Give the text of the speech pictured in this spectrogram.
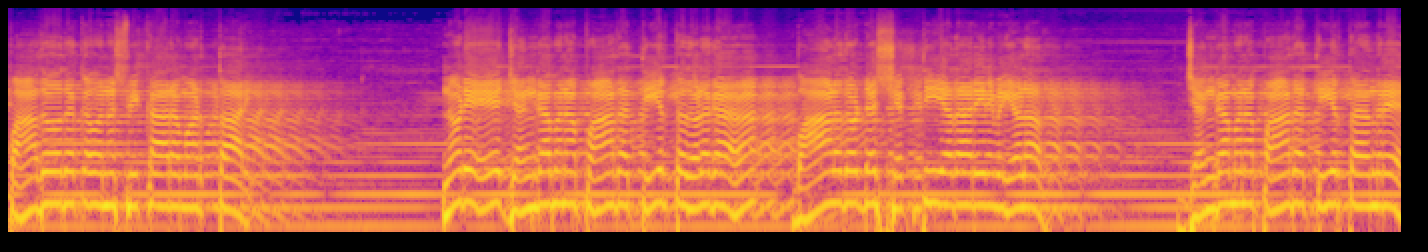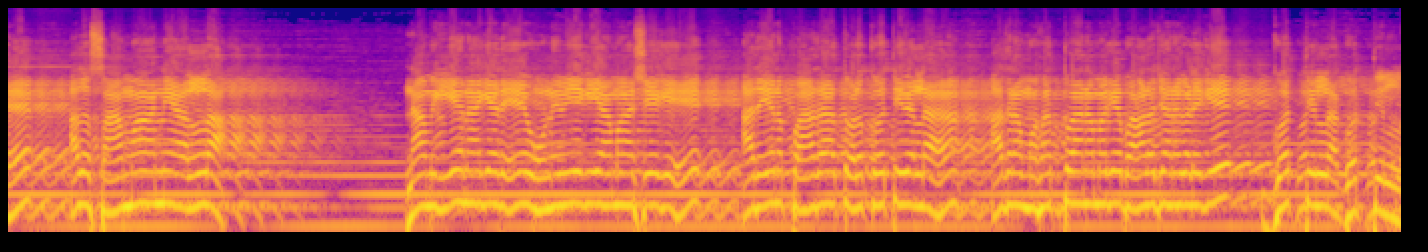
ಪಾದೋದಕವನ್ನು ಸ್ವೀಕಾರ ಮಾಡ್ತಾರೆ. ನೋಡಿ, ಜಂಗಮನ ಪಾದ ತೀರ್ಥದೊಳಗ ಬಹಳ ದೊಡ್ಡ ಶಕ್ತಿ ಅದ ರೀ ನಿಮಗೆ ಹೇಳೋದು. ಜಂಗಮನ ಪಾದ ತೀರ್ಥ ಅಂದರೆ ಅದು ಸಾಮಾನ್ಯ ಅಲ್ಲ. ನಮಗೇನಾಗ್ಯದೆ ಉಣವಿಗೆ ಅಮಾಸೆಗೆ ಅದೇನು ಪಾದ ತೊಳ್ಕೋತೀವಲ್ಲ ಅದರ ಮಹತ್ವ ನಮಗೆ ಬಹಳ ಜನಗಳಿಗೆ ಗೊತ್ತಿಲ್ಲ ಗೊತ್ತಿಲ್ಲ.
